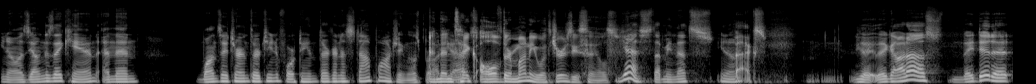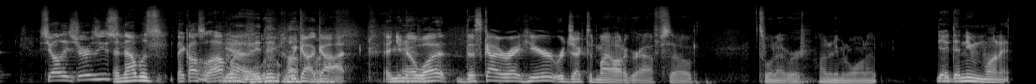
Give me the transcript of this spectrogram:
you know, as young as they can, and then once they turn 13 and 14, they're gonna stop watching those and then take all of their money with jersey sales. Yes, I mean that's you know Facts. they, they got us. They did it, See all these jerseys? and that was they cost a lot of yeah. money. They did. we got money. got. And you know what? This guy right here rejected my autograph, so it's whatever. I didn't even want it. Yeah, didn't even want it.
